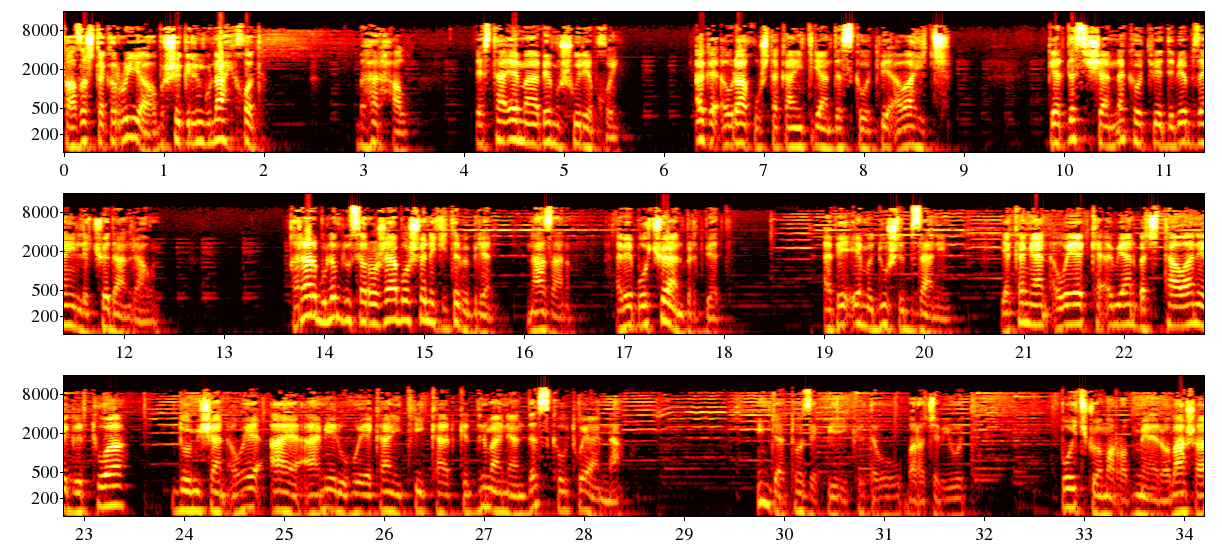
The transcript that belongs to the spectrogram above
تازە شتەکە ڕوویەوە بشگرن گوناهی خۆت بە هەر حاڵ ئێستا ئێمە بێ مشورێ بخۆین ئەگەر ئەوراق و شتەکانی تریان دەستکەوت بێ ئەوە هیچ گەردەستیشان نەکەوت بێ دەبێ بزانین لە کوێ دانراون قرار بوو لەم دووسێ ڕۆژە بۆ شوێنێکی تر ببرێن نازانم ئەبێ بۆ کوێیان برد بێت ئەبێ ئێمە دوو شت بزانین یەکەمیان ئەوەیە کە ئەویان بە چ تاوانێ گرتووە دۆمیشان ئەوەیە ئایا ئامێر و هۆیەکانی تری کارکردنمانیان دەست کەوتویان نا اینجا تۆزێک بیری کردەوە و بەڕەجەبی وت بۆ هیچ کوێمە ڕۆبمێنەرەوە باشە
